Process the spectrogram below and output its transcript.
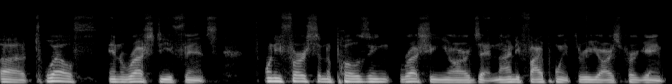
uh, 12th in rush defense, 21st in opposing rushing yards at 95.3 yards per game.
